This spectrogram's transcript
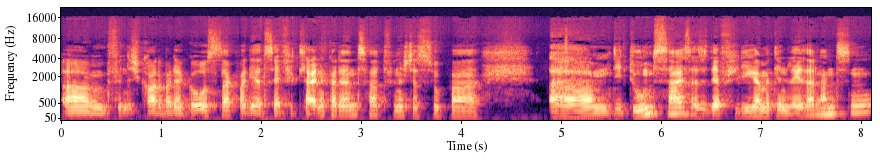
Ähm, finde ich gerade bei der Ghost Duck, weil die jetzt sehr viel kleine Kadenz hat, finde ich das super. Ähm, die Doom Size, also der Flieger mit den Laserlanzen,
